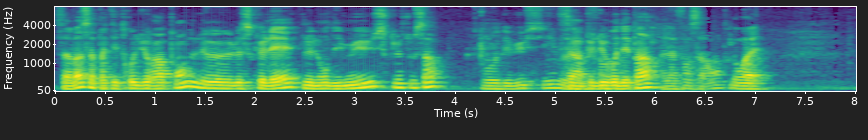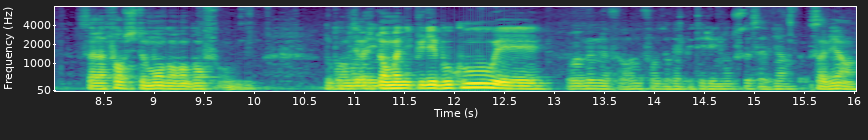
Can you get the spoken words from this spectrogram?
Ça va, ça n'a pas été trop dur à apprendre, le, le squelette, le long des muscles, tout ça? Au début, si. C'est un peu fin- dur au départ? À la fin, ça rentre. Ouais. Ça a la force justement dans... on dirait d'en manipuler beaucoup et Ouais, même la force, de répéter les noms, tout ça, ça vient. ça vient.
